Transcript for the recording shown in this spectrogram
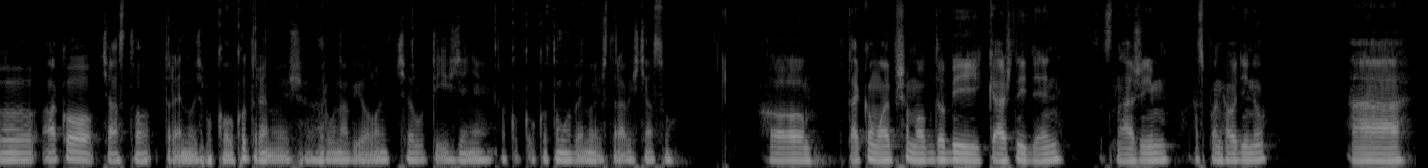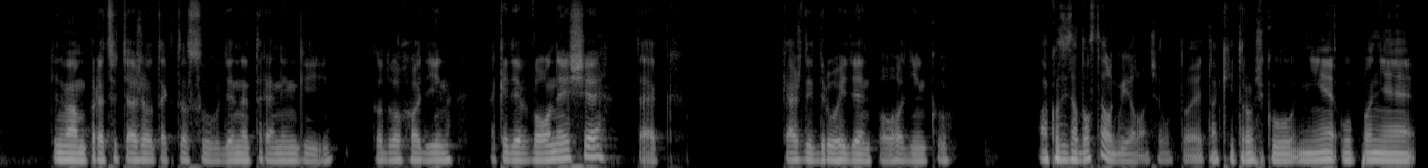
Uh, ako často trénuješ, alebo koľko trénuješ hru na violončelu týždenne? Ako, koľko tomu venuješ, tráviš času? O, v takom lepšom období každý deň sa snažím aspoň hodinu. A keď mám pred súťažou, tak to sú denné tréningy do dvoch hodín. A keď je voľnejšie, tak každý druhý deň pol hodinku. Ako si sa dostal k violončelu? To je taký trošku nie úplne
